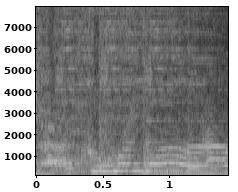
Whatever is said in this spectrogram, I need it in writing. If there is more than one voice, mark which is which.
Speaker 1: Aku mendengar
